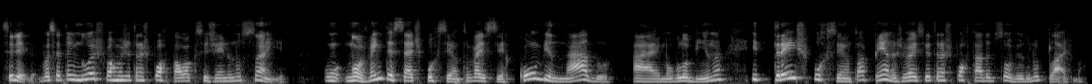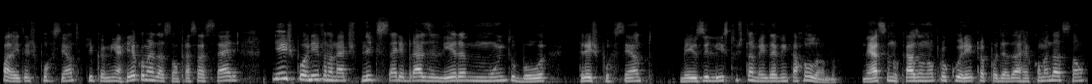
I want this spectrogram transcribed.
Se liga, você tem duas formas de transportar o oxigênio no sangue. O 97% vai ser combinado à hemoglobina e 3% apenas vai ser transportado dissolvido no plasma. Falei 3%, fica a minha recomendação para essa série, disponível na Netflix, série brasileira muito boa, 3%. Meios ilícitos também devem estar rolando. Nessa, no caso, eu não procurei para poder dar recomendação,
